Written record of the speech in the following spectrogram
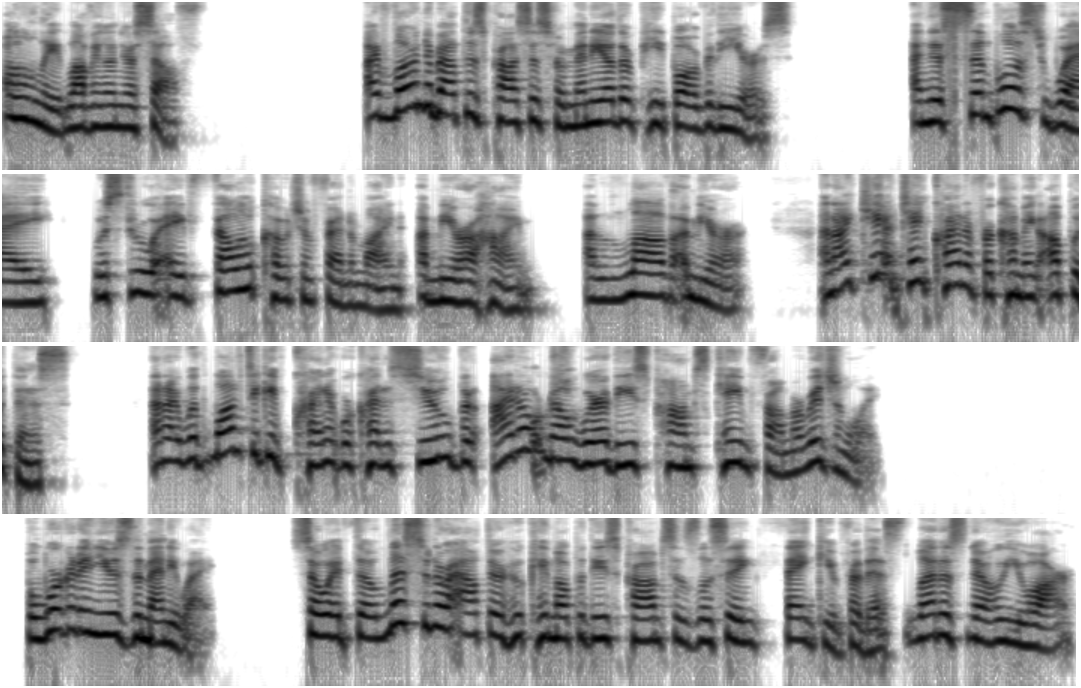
only loving on yourself. I've learned about this process from many other people over the years. And the simplest way was through a fellow coach and friend of mine, Amira Heim. I love Amira. And I can't take credit for coming up with this. And I would love to give credit where credit's due, but I don't know where these prompts came from originally. But we're going to use them anyway. So if the listener out there who came up with these prompts is listening, thank you for this. Let us know who you are.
